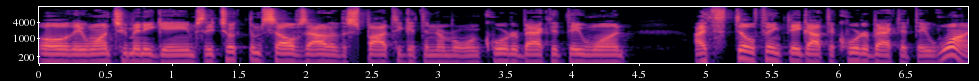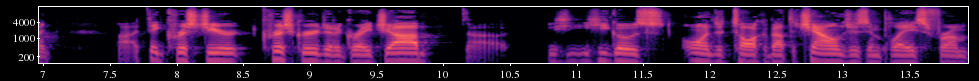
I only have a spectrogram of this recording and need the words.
oh, they won too many games. They took themselves out of the spot to get the number one quarterback that they want. I still think they got the quarterback that they want. Uh, I think Chris, Gier, Chris Grier did a great job. He, goes on to talk about the challenges in place from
